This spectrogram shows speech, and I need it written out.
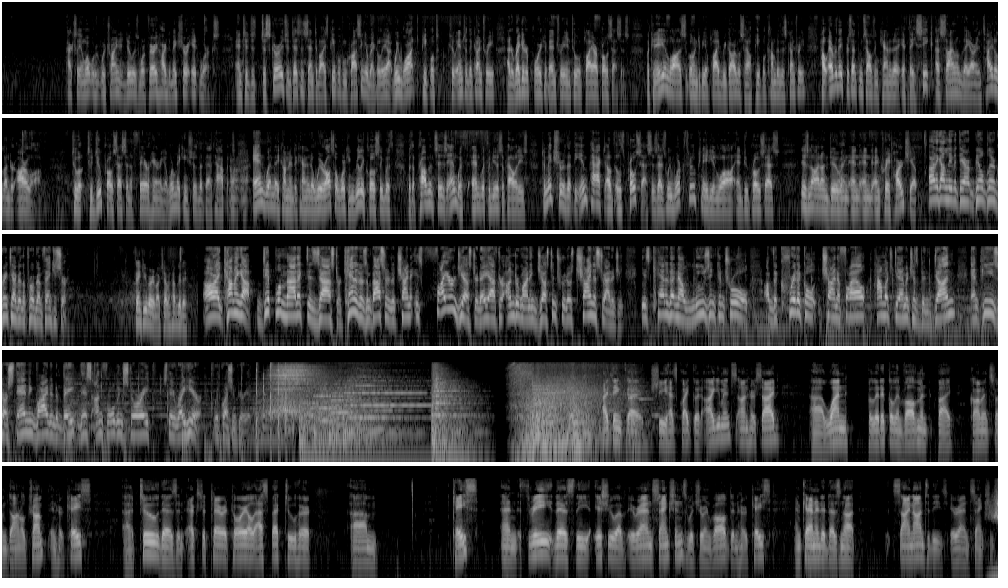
Actually, and what we're, we're trying to do is work very hard to make sure it works and to discourage and disincentivize people from crossing irregularly. Uh, we want people to, enter the country at a regular port of entry and to apply our processes. But Canadian law is going to be applied regardless of how people come to this country. However they present themselves in Canada, if they seek asylum, they are entitled under our law to, to due process and a fair hearing, and we're making sure that that happens. Uh-huh. And when they come into Canada, we're also working really closely with, with the provinces and with, and with the municipalities to make sure that the impact of those processes as we work through Canadian law and due process is not undue right. and, and, and, and create hardship. All right, I got to leave it there. Bill Blair, great to have you on the program. Thank you, sir. Thank you very much, Evan. Have a good day. All right, coming up, diplomatic disaster. Canada's ambassador to China is fired yesterday after undermining Justin Trudeau's China strategy. Is Canada now losing control of the critical China file? How much damage has been done? MPs are standing by to debate this unfolding story. Stay right here with Question Period. I think uh, she has quite good arguments on her side. Uh, one, political involvement by comments from Donald Trump in her case. Uh, two, there's an extraterritorial aspect to her um, case. And three, there's the issue of Iran sanctions, which are involved in her case, and Canada does not sign on to these Iran sanctions.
